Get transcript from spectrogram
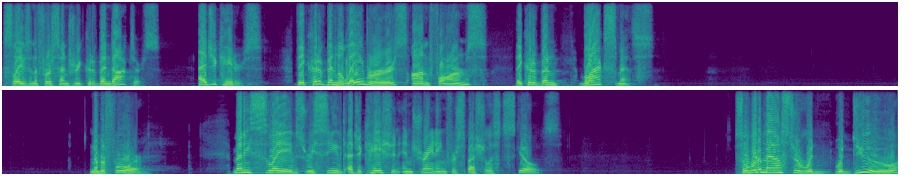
slaves in the first century could have been doctors, educators. They could have been laborers on farms. They could have been blacksmiths. Number four, many slaves received education and training for specialist skills. So, what a master would, would do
